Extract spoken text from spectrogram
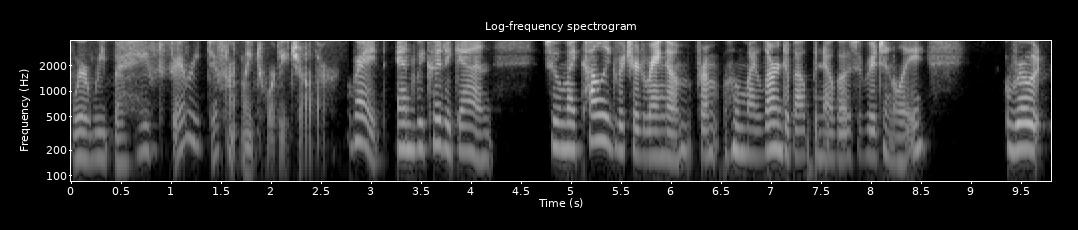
where we behaved very differently toward each other. Right. And we could again so my colleague Richard Wrangham, from whom I learned about bonobos originally, wrote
